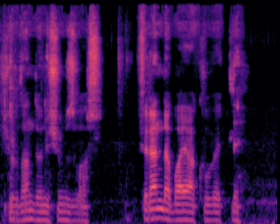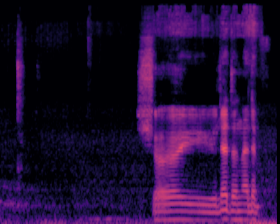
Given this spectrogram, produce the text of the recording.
Şuradan dönüşümüz var. Fren de bayağı kuvvetli. Şöyle dönelim.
